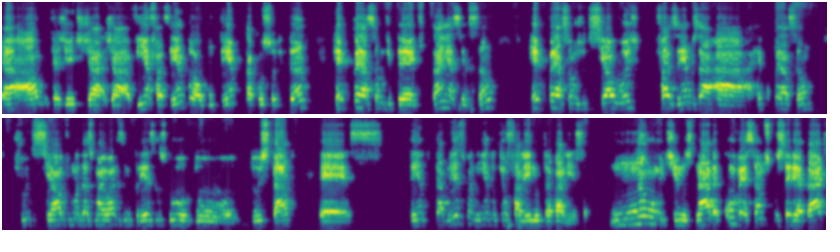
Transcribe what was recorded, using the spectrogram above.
é algo que a gente já, já vinha fazendo há algum tempo, está consolidando. Recuperação de crédito está em ascensão recuperação judicial, hoje fazemos a, a recuperação judicial de uma das maiores empresas do, do, do Estado, é, dentro da mesma linha do que eu falei no trabalhista. Não omitimos nada, conversamos com seriedade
